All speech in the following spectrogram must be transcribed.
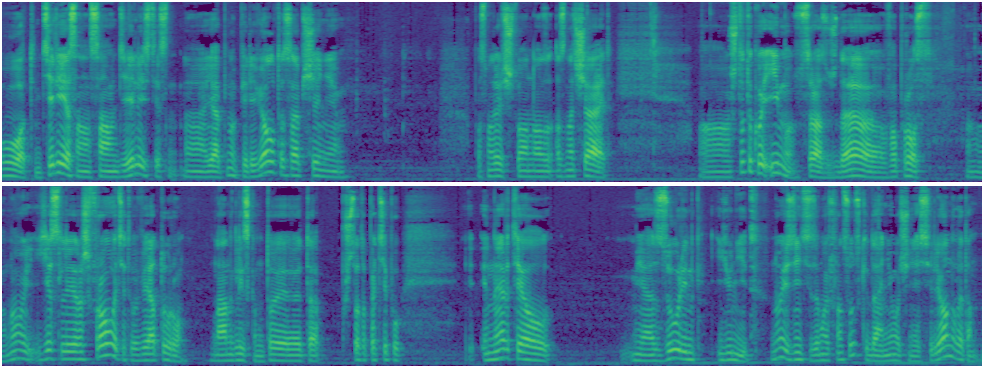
Вот, интересно на самом деле, естественно, я ну, перевел это сообщение, посмотреть, что оно означает. А, что такое ИМУ? Сразу же, да, вопрос. А, ну, если расшифровывать эту авиатуру на английском, то это что-то по типу Inertial Measuring Unit. Ну, извините за мой французский, да, не очень я силен в этом.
